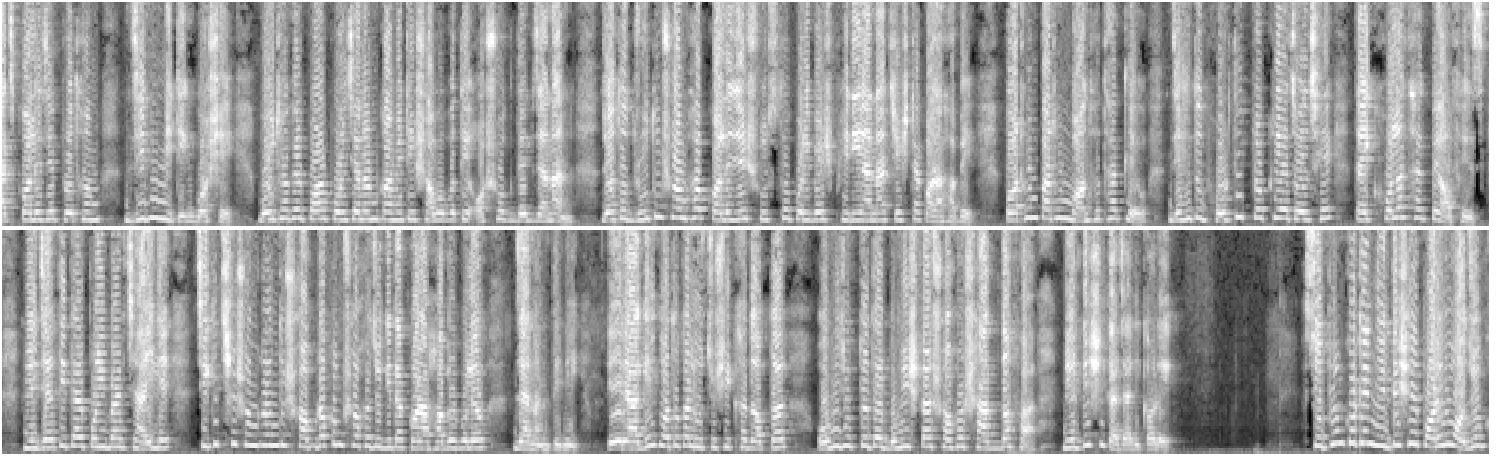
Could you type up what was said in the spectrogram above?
আজ কলেজে প্রথম জিবি মিটিং বসে। বৈঠকের পর পরিচালন কমিটির সভাপতি অশোক দেব জানান, যত দ্রুত সম্ভব কলেজে সুস্থ পরিবেশ ফিরিয়ে আনার চেষ্টা করা হবে। পঠন পাঠন বন্ধ থাকলেও যেহেতু ভর্তি প্রক্রিয়া চলছে, তাই খোলা থাকবে অফিস। নির্যাতিতার পরিবার চাইলে চিকিৎসা সংক্রান্ত সব রকম সহযোগিতা করা হবে বলেও জানান তিনি। এর আগে গতকাল উচ্চশিক্ষা দপ্তর অভিযুক্তদের বহিষ্কার সহ সাত দফা নির্দেশিকা জারি করে। সুপ্রিম কোর্টের নির্দেশের পরেও অযোগ্য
